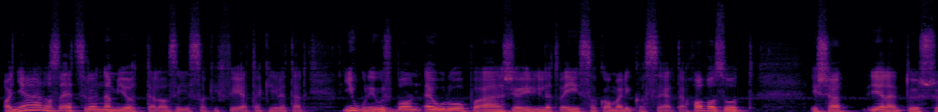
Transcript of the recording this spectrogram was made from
a nyár az egyszerűen nem jött el az északi féltekére, tehát júniusban Európa, Ázsia, illetve Észak-Amerika szerte havazott, és hát jelentős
